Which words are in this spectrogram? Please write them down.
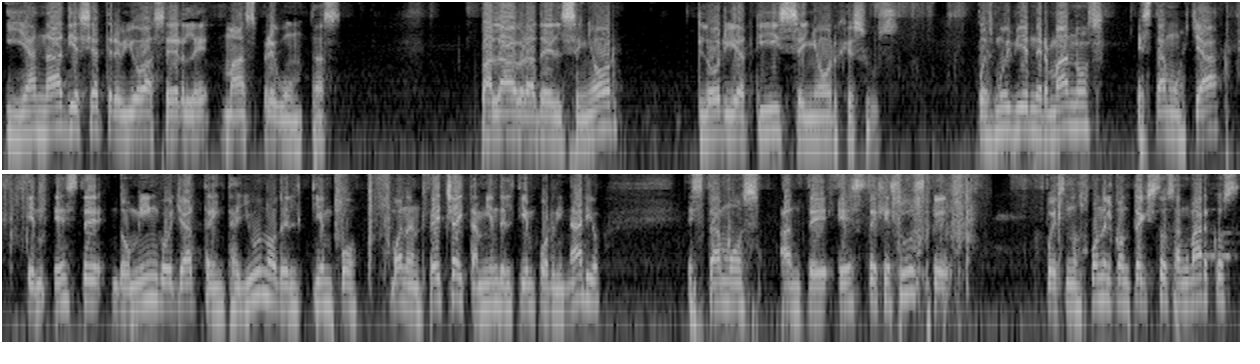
y ya nadie se atrevió a hacerle más preguntas. Palabra del Señor, gloria a ti, Señor Jesús. Pues muy bien, hermanos, estamos ya en este domingo ya 31 del tiempo, bueno, en fecha y también del tiempo ordinario estamos ante este Jesús que pues nos pone el contexto San Marcos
